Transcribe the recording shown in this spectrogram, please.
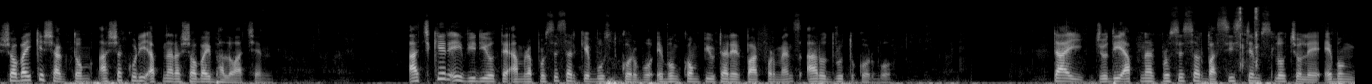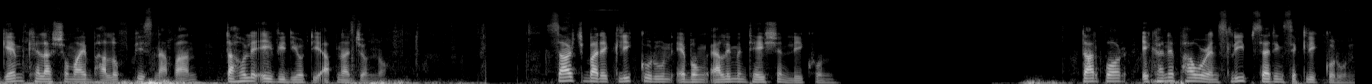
সবাইকে স্বাগতম। আশা করি আপনারা সবাই ভালো আছেন। আজকের এই ভিডিওতে আমরা প্রসেসরকে বুস্ট করব এবং কম্পিউটারের পারফরম্যান্স আরও দ্রুত করব। তাই, যদি আপনার প্রসেসর বা সিস্টেম স্লো চলে এবং গেম খেলার সময় ভালো ফিস না পান, তাহলে এই ভিডিওটি আপনার জন্য। সার্চ বারে ক্লিক করুন এবং অ্যালিমেন্টেশন লিখুন। তারপর এখানে পাওয়ার অ্যান্ড স্লিপ সেটিংসে ক্লিক করুন।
